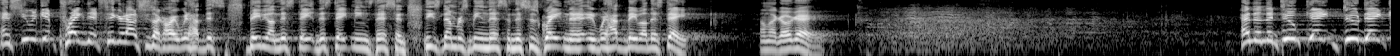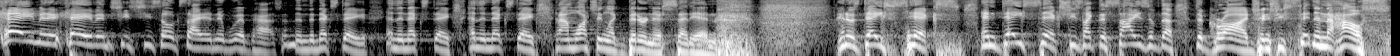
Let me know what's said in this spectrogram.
And she would get pregnant, figured out, she's like, all right, we have this baby on this date, and this date means this, and these numbers mean this, and this is great, and uh, we have the baby on this date. I'm like, okay. And then the due date, due date came and it came, and she, she's so excited, and it went past. And then the next day, and the next day, and the next day, and I'm watching like bitterness set in. And it was day six. And day six, she's like the size of the, the garage, and she's sitting in the house.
